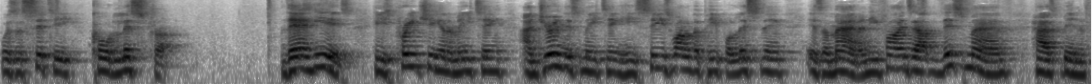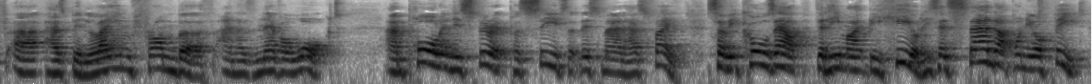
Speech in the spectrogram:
was a city called Lystra. There he is. He's preaching in a meeting, and during this meeting, he sees one of the people listening is a man, and he finds out this man has been, uh, has been lame from birth and has never walked. And Paul, in his spirit, perceives that this man has faith. So he calls out that he might be healed. He says, Stand up on your feet.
